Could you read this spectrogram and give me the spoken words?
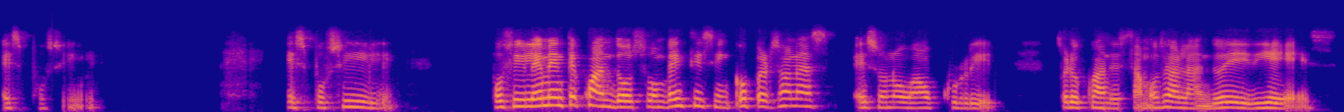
Es posible. Es posible. Posiblemente cuando son 25 personas eso no va a ocurrir, pero cuando estamos hablando de 10,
